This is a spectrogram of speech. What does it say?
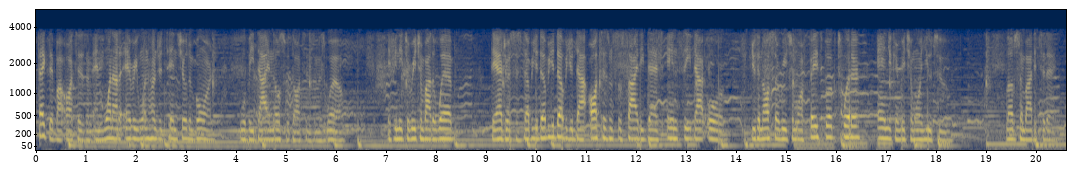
affected by autism, and one out of every 110 children born will be diagnosed with autism as well. If you need to reach them by the web, the address is www.autismsociety-nc.org. You can also reach them on Facebook, Twitter, and you can reach them on YouTube. Love somebody today.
